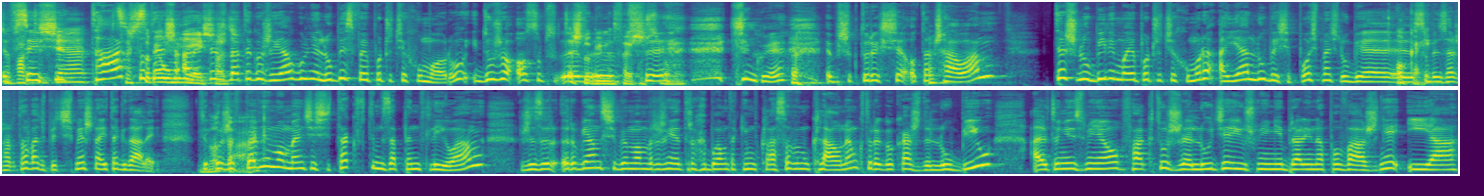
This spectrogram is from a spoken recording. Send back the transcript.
Że w sensie tak, to też, ale umniejszać. też dlatego, że ja ogólnie lubię swoje poczucie humoru i dużo osób, Też e, lubimy twoje przy, poczucie. Dziękuję. Przy których się otaczałam. Też lubili moje poczucie humoru, a ja lubię się pośmiać, lubię e, Okej. sobie zażartować, być śmieszna i tak dalej. Tylko, No że tak. w pewnym momencie się tak w tym zapętliłam, że robiłam z siebie, mam wrażenie, trochę byłam takim klasowym klaunem, którego każdy lubił, ale to nie zmieniało faktu, że ludzie już mnie nie brali na poważnie i ja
